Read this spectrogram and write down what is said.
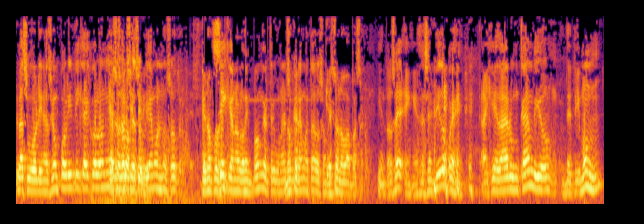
la subordinación política y colonial, Eso eso, es lo que sufríamos nosotros. que no Sí, que nos lo imponga el Tribunal No, Supremo que- de Estados Unidos. Eso no va a pasar. Y entonces, en ese sentido, pues hay que dar un cambio de timón,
